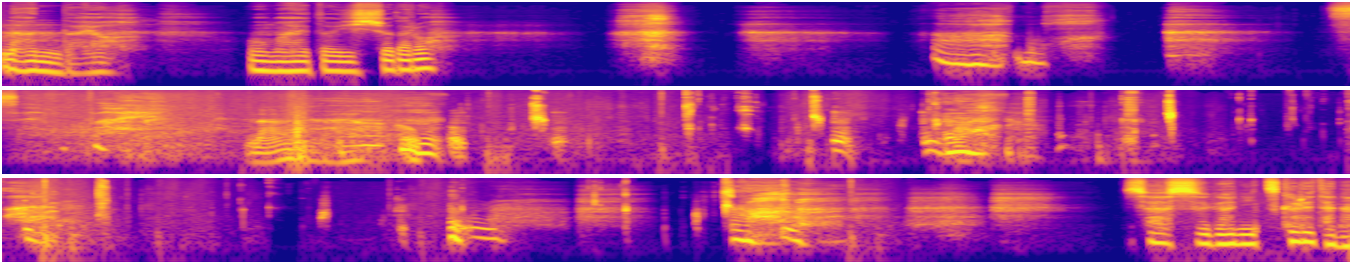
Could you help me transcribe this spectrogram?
なんだよお前と一緒だろああもう。先輩。なんだよさすがに疲れたな。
